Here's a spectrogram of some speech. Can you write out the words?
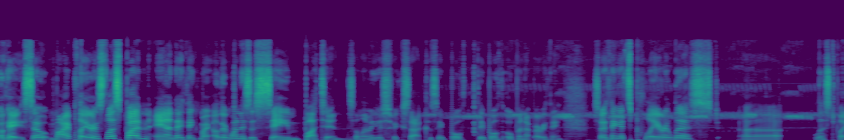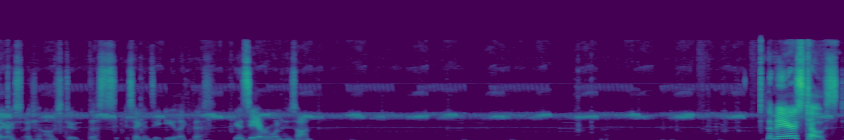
okay, so my players list button and I think my other one is the same button. So let me just fix that because they both they both open up everything. So I think it's player list, uh, list players. I should, I'll just do this so you can see you like this. You can see everyone who's on. The mayor's toast.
